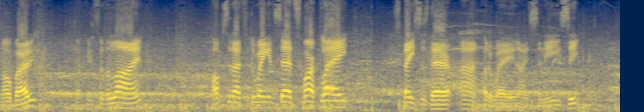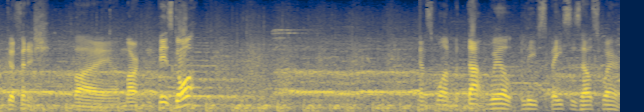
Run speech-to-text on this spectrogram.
Moberg looking for the line. Pops it out to the wing instead. Smart play. Space is there and put away nice and easy. Good finish by Martin Bisgaard. Against one, but that will leave spaces elsewhere.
